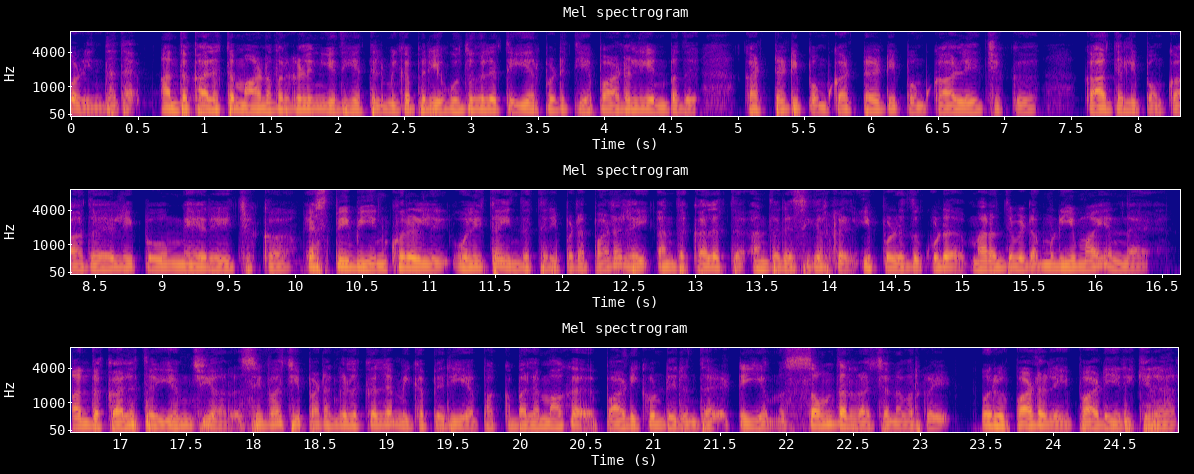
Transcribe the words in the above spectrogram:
பொழிந்தது. அந்த காலத்து மாணவர்களின் இதயத்தில் மிகப்பெரிய குதூகலத்தை ஏற்படுத்திய பாடல் என்பது கட்டடிப்பும் கட்டடிப்பும் காலேஜுக்கு காதலிப்போம் காதலிப்போம் மேரேஜுக்கு? எஸ்பிபியின் குரலில் ஒலித்த இந்த திரைப்பட பாடலை அந்த காலத்து அந்த ரசிகர்கள் இப்பொழுது கூட மறந்துவிட முடியுமா என்ன? அந்த காலத்து எம்ஜிஆர் சிவாஜி படங்களுக்கெல்லாம் மிகப்பெரிய பக்கபலமாக பாடிக்கொண்டிருந்த டி எம் சவுந்தரராஜன் அவர்கள் ஒரு பாடலை பாடியிருக்கிறார்.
